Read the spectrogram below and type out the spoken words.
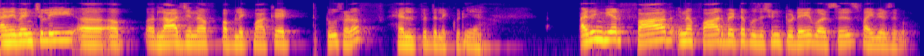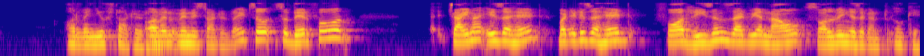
and eventually uh, a, a large enough public market to sort of help with the liquidity. Yeah. I think we are far in a far better position today versus five years ago Or when you started, or when, when we started, right? So so therefore, China is ahead, but it is ahead for reasons that we are now solving as a country Okay.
